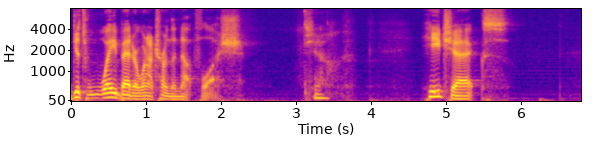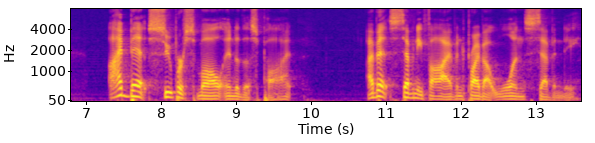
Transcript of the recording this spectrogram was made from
Gets way better when I turn the nut flush. Yeah. He checks. I bet super small into this pot. I bet 75 into probably about 170.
